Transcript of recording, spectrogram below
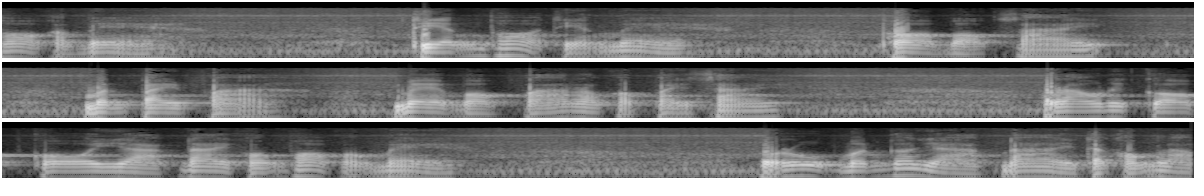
พ่อกับแม่ เถียงพ่อเถียงแม่ พ่อบอกซ้าย มันไปฝา แม่บอกฝาเราก็ไปซ้าย เราในกอบโกยอยากได้ของพ่อของแม่ ลูกมันก็อยากได้แต่ของเรา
